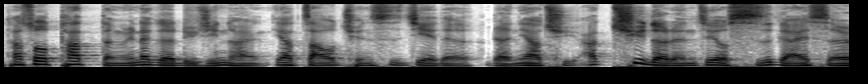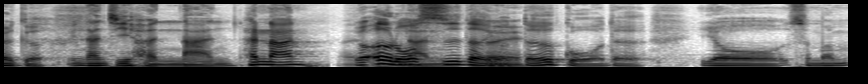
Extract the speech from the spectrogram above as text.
他说他等于那个旅行团要招全世界的人要去啊，去的人只有十个还是十二个，因为南极很难，很难。有俄罗斯的，有德国的，有什么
